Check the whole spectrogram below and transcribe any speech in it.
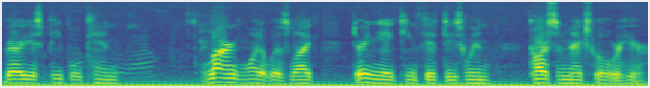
Various people can learn what it was like during the 1850s when Carson Maxwell were here.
